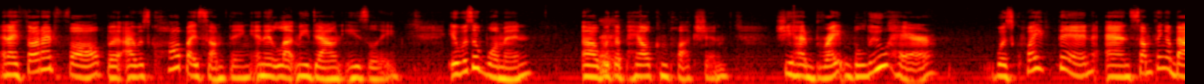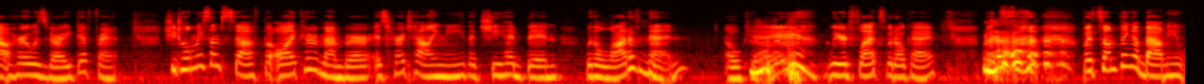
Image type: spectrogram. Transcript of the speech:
and I thought I'd fall, but I was caught by something, and it let me down easily. It was a woman uh, with a pale complexion. She had bright blue hair, was quite thin, and something about her was very different. She told me some stuff, but all I can remember is her telling me that she had been with a lot of men. Okay. Weird flex, but okay. But, but something about me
